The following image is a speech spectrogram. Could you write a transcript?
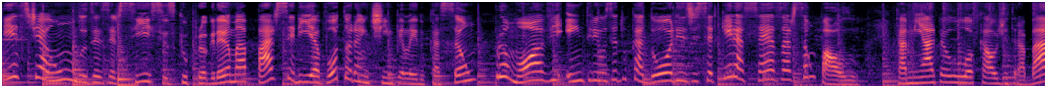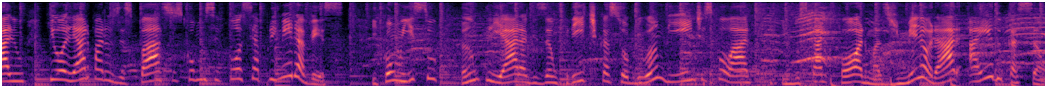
Este é um dos exercícios que o programa Parceria Votorantim pela Educação promove entre os educadores de Cerqueira César, São Paulo. Caminhar pelo local de trabalho e olhar para os espaços como se fosse a primeira vez. E com isso, ampliar a visão crítica sobre o ambiente escolar e buscar formas de melhorar a educação.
